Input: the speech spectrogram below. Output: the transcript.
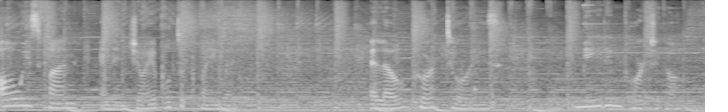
always fun and enjoyable to play with. Elou Cork Toys, made in Portugal.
